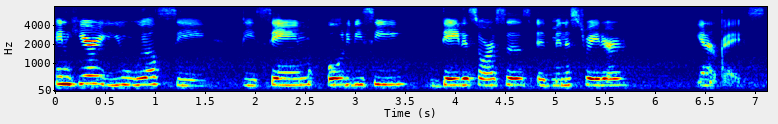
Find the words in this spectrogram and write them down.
And here you will see the same ODBC data sources administrator interface.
